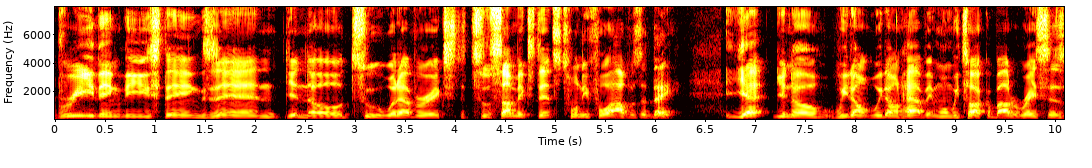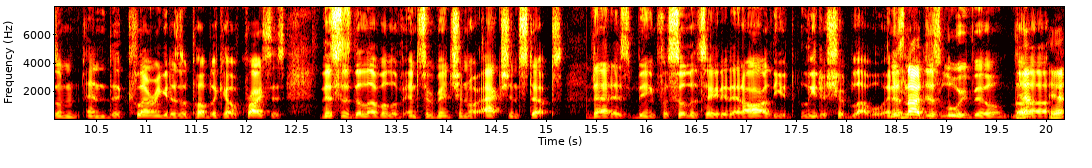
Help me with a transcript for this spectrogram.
breathing these things in, you know, to whatever ex- to some extent 24 hours a day. Yet, you know, we don't we don't have it when we talk about racism and declaring it as a public health crisis. This is the level of intervention or action steps that is being facilitated at our lead, leadership level, and it's not just Louisville. Yeah, uh, yeah.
